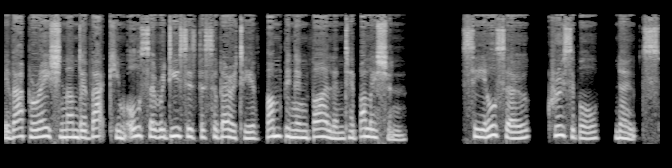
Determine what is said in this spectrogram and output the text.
Evaporation under vacuum also reduces the severity of bumping and violent ebullition. See also, crucible, notes.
